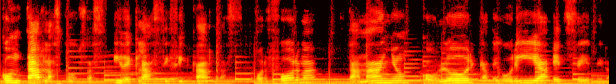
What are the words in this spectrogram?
contar las cosas y de clasificarlas por forma, tamaño, color, categoría, etcétera,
